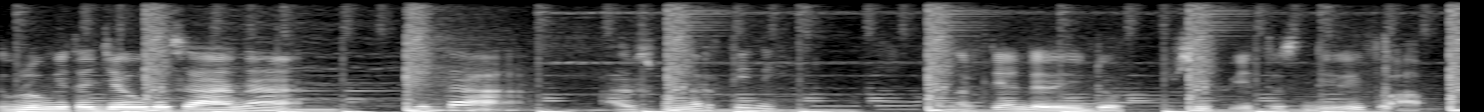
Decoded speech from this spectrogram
sebelum kita jauh ke sana kita harus mengerti nih pengertian dari dropship itu sendiri itu apa?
